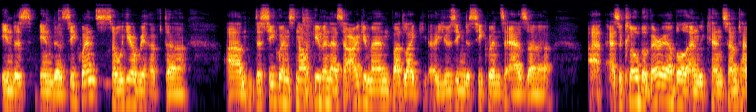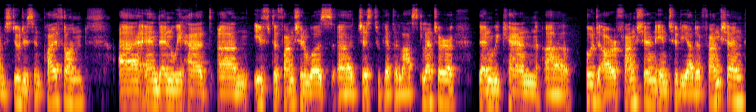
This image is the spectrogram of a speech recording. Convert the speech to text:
in this in the sequence. So here we have the um, the sequence not given as an argument, but like uh, using the sequence as a uh, as a global variable, and we can sometimes do this in Python. Uh, and then we had um, if the function was uh, just to get the last letter, then we can uh, put our function into the other function,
